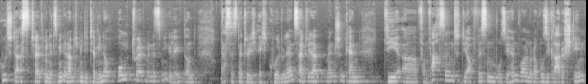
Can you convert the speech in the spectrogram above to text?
gut, da ist 12 Minutes Me, dann habe ich mir die Termine um 12 Minutes Me gelegt und das ist natürlich echt cool. Du lernst halt wieder Menschen kennen, die äh, vom Fach sind, die auch wissen, wo sie hinwollen oder wo sie gerade stehen.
